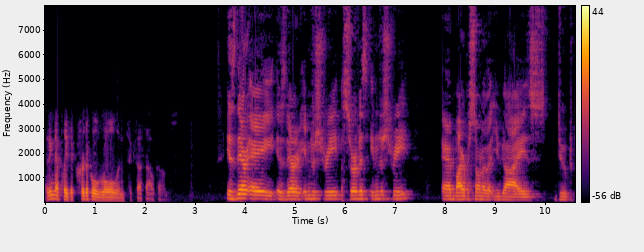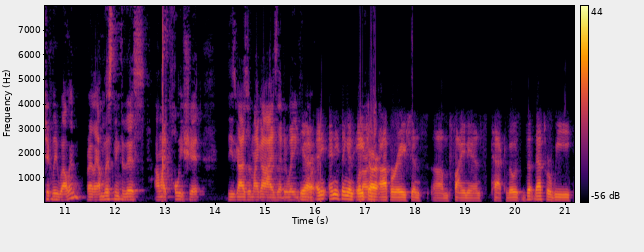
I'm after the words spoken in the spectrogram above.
I think that plays a critical role in success outcomes. Is there a is there an industry, a service industry and buyer persona that you guys do particularly well in? Right? Like I'm listening to this, I'm like, holy shit, these guys are my guys I've been waiting yeah, for. Yeah, any, anything in what HR operations, um, finance, tech, those th- that's where we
